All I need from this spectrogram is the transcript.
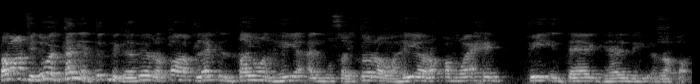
طبعا في دول تانية بتنتج هذه الرقائق لكن تايوان هي المسيطرة وهي رقم واحد في إنتاج هذه الرقائق.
